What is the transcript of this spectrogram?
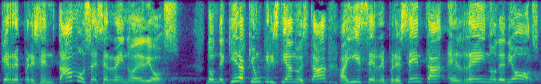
que representamos ese reino de Dios. Donde quiera que un cristiano está, ahí se representa el reino de Dios.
